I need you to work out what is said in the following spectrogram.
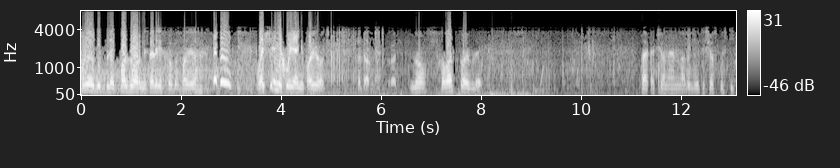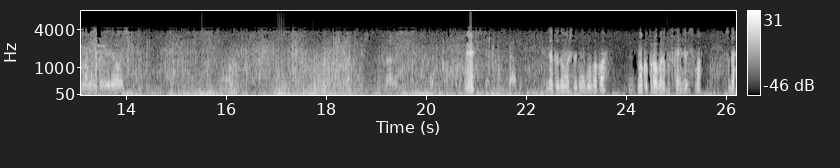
Фредик, блядь, позорный, смотри, сколько повез. Вообще нихуя не повез. Тогда руку драть. Ну, холостой, блядь. Так, а чё, наверное, надо будет еще спустить маленько веревочки. Я думаю, что не надо. А? Да ты думаешь, тут не глубоко? Ну-ка, пробуй, опускай за весло. Сюда.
